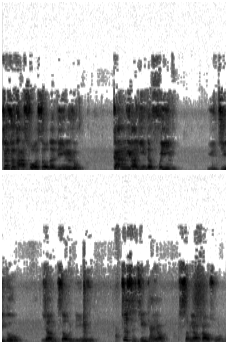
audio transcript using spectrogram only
就是他所受的凌辱，甘愿因着福音与基督忍受凌辱。这是今天要神要告诉我们，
